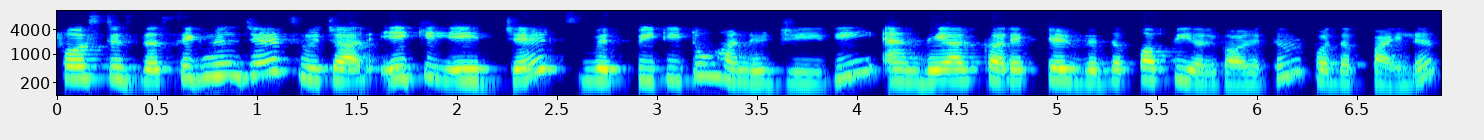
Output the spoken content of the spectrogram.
First is the signal jets, which are AK8 jets with PT200 GeV, and they are corrected with the PUPPI algorithm for the pileup.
